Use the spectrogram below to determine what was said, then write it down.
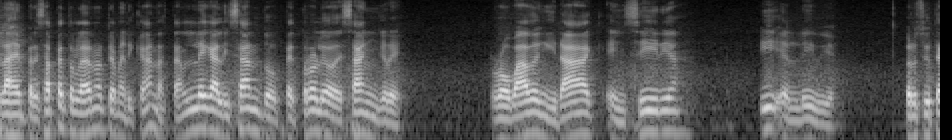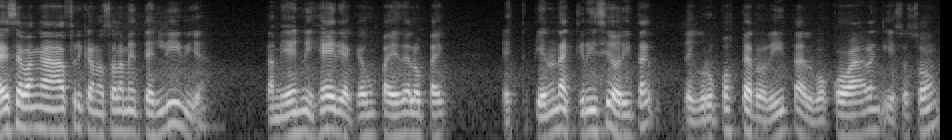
Las empresas petroleras norteamericanas están legalizando petróleo de sangre robado en Irak, en Siria y en Libia. Pero si ustedes se van a África, no solamente es Libia, también es Nigeria, que es un país de OPEC, tiene una crisis ahorita de grupos terroristas, del Boko Haram, y esos son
